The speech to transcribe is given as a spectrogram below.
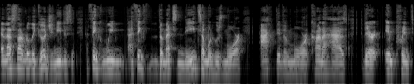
And that's not really good. You need to. I think we. I think the Mets need someone who's more active and more kind of has their imprint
